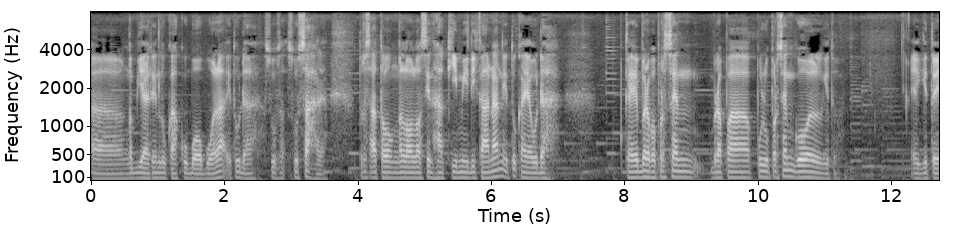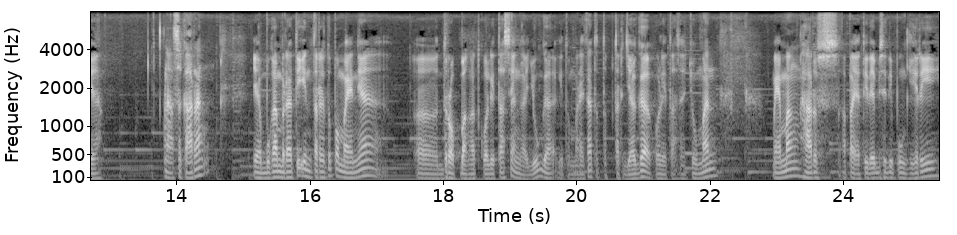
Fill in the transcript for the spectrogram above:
uh, ngebiarin Lukaku bawa bola itu udah susah, susah ya. Terus atau ngelolosin Hakimi di kanan itu kayak udah kayak berapa persen berapa puluh persen gol gitu. Ya gitu ya. Nah sekarang ya bukan berarti Inter itu pemainnya uh, drop banget kualitasnya nggak juga gitu. Mereka tetap terjaga kualitasnya. Cuman memang harus apa ya tidak bisa dipungkiri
